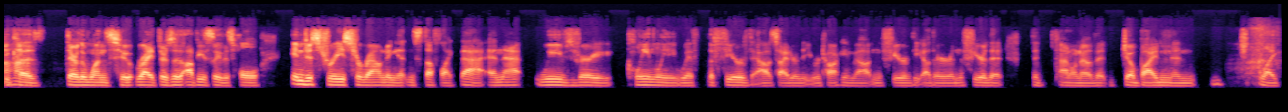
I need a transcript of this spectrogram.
Uh-huh. because they're the ones who, right? There's obviously this whole industry surrounding it and stuff like that, and that weaves very cleanly with the fear of the outsider that you were talking about, and the fear of the other, and the fear that that I don't know that Joe Biden and like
